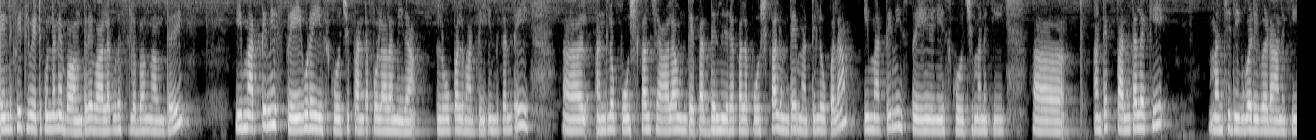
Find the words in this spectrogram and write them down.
రెండు ఫీట్లు పెట్టుకుంటేనే బాగుంటుంది. వాళ్ళకు కూడా సులభంగా ఉంటుంది. ఈ మట్టిని స్ప్రే కూడా చేసుకోవచ్చు పంట పొలాల మీద లోపల మట్టి. ఎందుకంటే అందులో పోషకాలు చాలా ఉంటాయి. పద్దెనిమిది రకాల పోషకాలు ఉంటాయి మట్టి లోపల. ఈ మట్టిని స్ప్రే చేసుకోవచ్చు మనకి. అంటే పంటలకి మంచి దిగుబడి ఇవ్వడానికి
